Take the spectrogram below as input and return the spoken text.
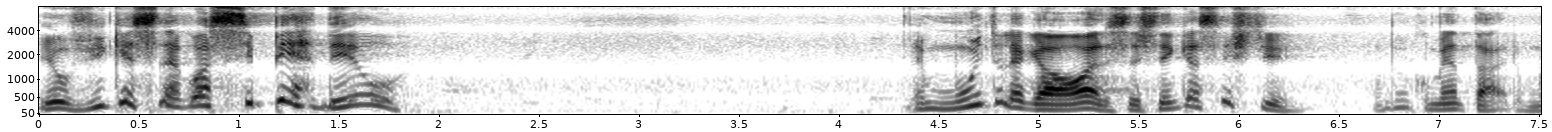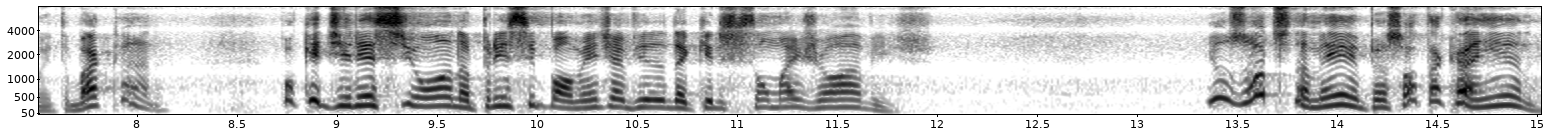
eu vi que esse negócio se perdeu. É muito legal, olha, vocês têm que assistir um documentário, muito bacana. Porque direciona principalmente a vida daqueles que são mais jovens. E os outros também, o pessoal está caindo.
